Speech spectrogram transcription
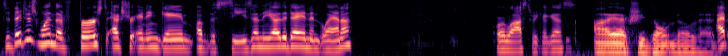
did they just win their first extra inning game of the season the other day in Atlanta? Or last week, I guess. I actually don't know that. I,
